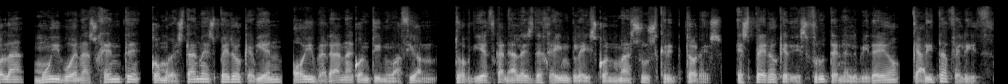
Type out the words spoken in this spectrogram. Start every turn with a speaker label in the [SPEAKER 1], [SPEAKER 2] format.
[SPEAKER 1] Hola, muy buenas gente, ¿cómo están? Espero que bien, hoy verán a continuación, top 10 canales de gameplays con más suscriptores, espero que disfruten el video, carita feliz.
